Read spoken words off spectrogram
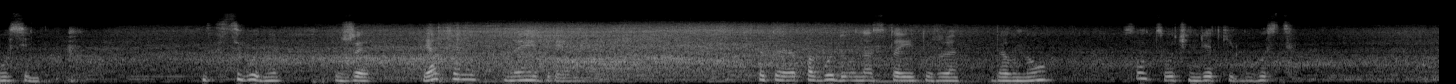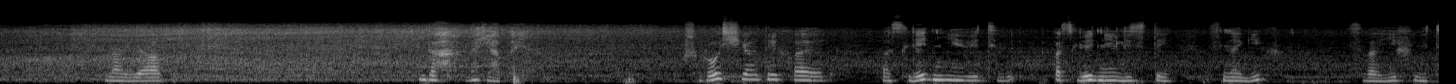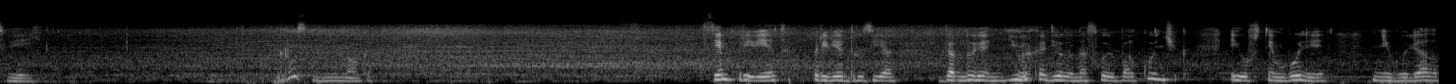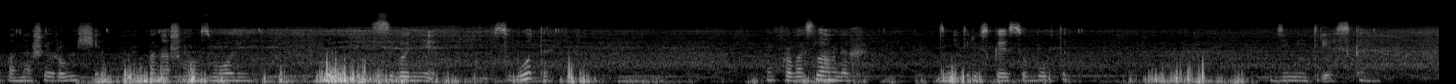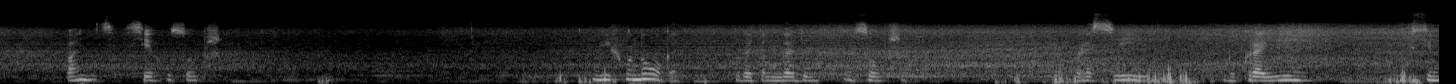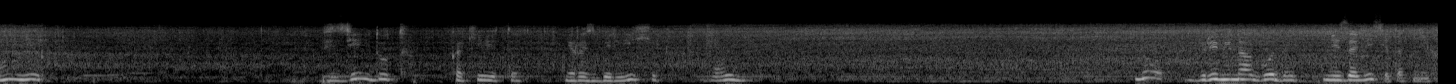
осень. Сегодня уже 5 ноября. Такая погода у нас стоит уже давно. Солнце очень редкий гость. Ноябрь. Да, ноябрь. Уж роща отряхает последние, ветви, последние листы с ноги своих ветвей. Грустно немного. Всем привет! Привет, друзья! Давно я не выходила на свой балкончик и уж тем более не гуляла по нашей роще, по нашему взморью. Сегодня суббота, у православных Дмитриевская суббота, Дмитриевская, память всех усопших. Их много в этом году усопших. В России, в Украине, по всему миру. Везде идут какие-то неразберихи, войны. Но времена года не зависят от них.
